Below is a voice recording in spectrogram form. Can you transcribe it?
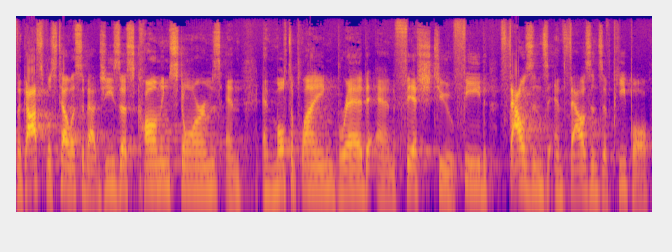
The Gospels tell us about Jesus calming storms and, and multiplying bread and fish to feed thousands and thousands of people.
